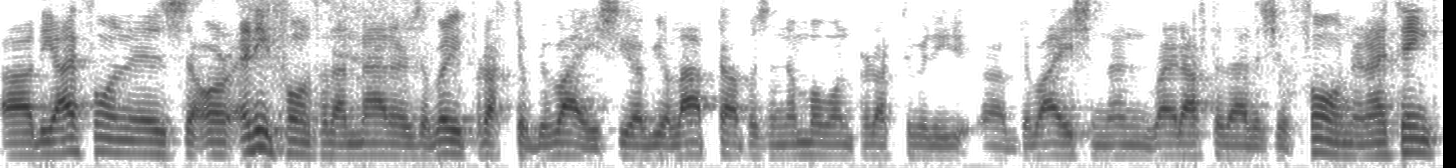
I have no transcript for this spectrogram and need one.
uh, the iPhone is, or any phone for that matter, is a very productive device. You have your laptop as a number one productivity uh, device, and then right after that is your phone. And I think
